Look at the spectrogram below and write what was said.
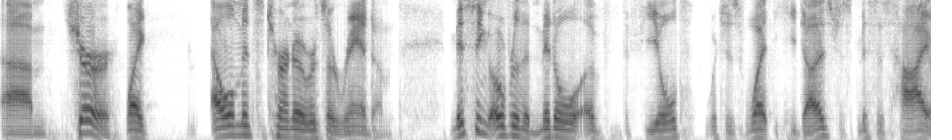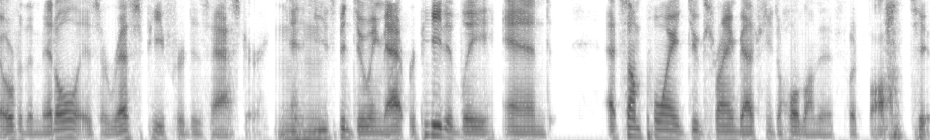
um, sure, like elements of turnovers are random. Missing over the middle of the field, which is what he does, just misses high over the middle, is a recipe for disaster. Mm-hmm. And he's been doing that repeatedly. And at some point, Duke's running backs need to hold on to the football too.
